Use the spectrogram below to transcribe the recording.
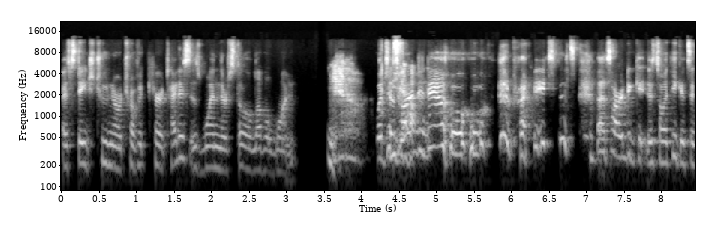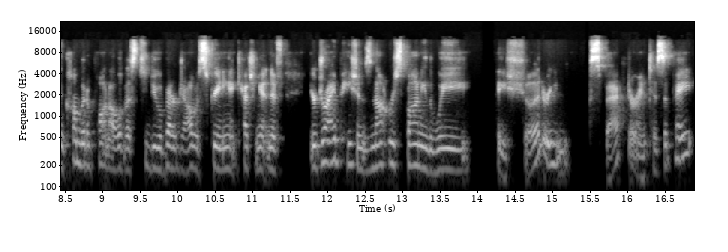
a stage two neurotrophic keratitis is when there's still a level one. Yeah. Which is yeah. hard to do, right? That's hard to get. So I think it's incumbent upon all of us to do a better job of screening and catching it. And if your dry patient's not responding the way they should or you expect or anticipate,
